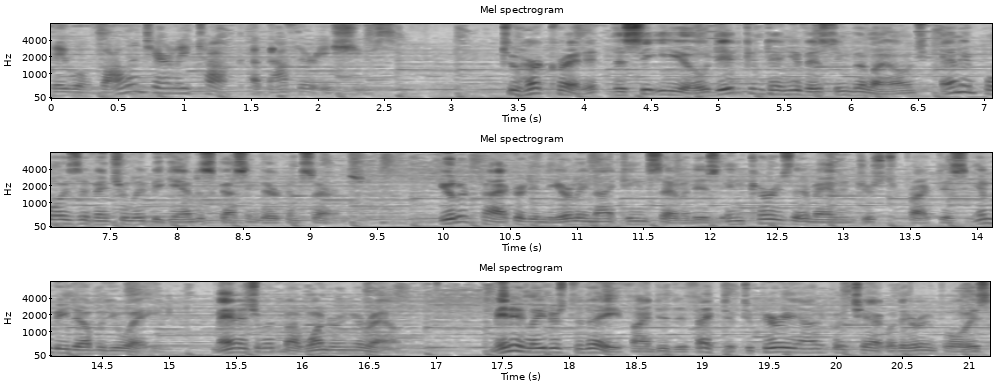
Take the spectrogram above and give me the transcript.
they will voluntarily talk about their issues. To her credit, the CEO did continue visiting the lounge, and employees eventually began discussing their concerns. Hewlett Packard in the early 1970s encouraged their managers to practice MBWA, management by wandering around. Many leaders today find it effective to periodically chat with their employees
